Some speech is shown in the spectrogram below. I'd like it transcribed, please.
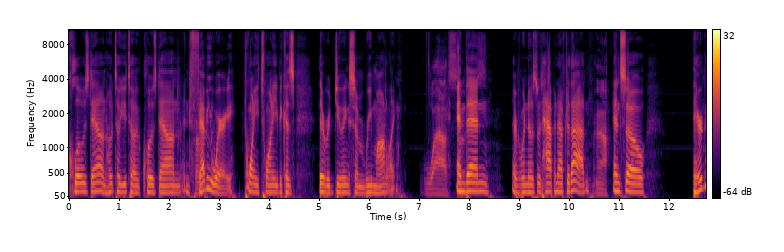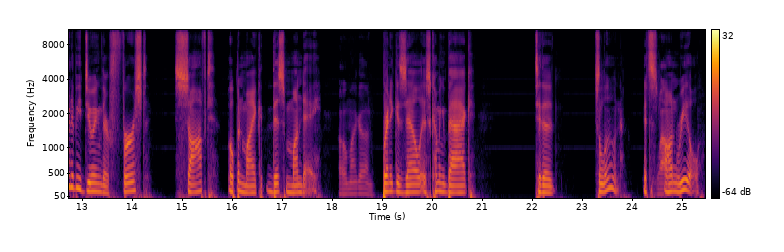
closed down. Hotel Utah closed down in February 2020 because they were doing some remodeling. Wow. so and then everyone knows what happened after that. yeah. And so they're going to be doing their first soft open mic this Monday. Oh my God. Brenny Gazelle is coming back to the saloon. It's Wow. unreal.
